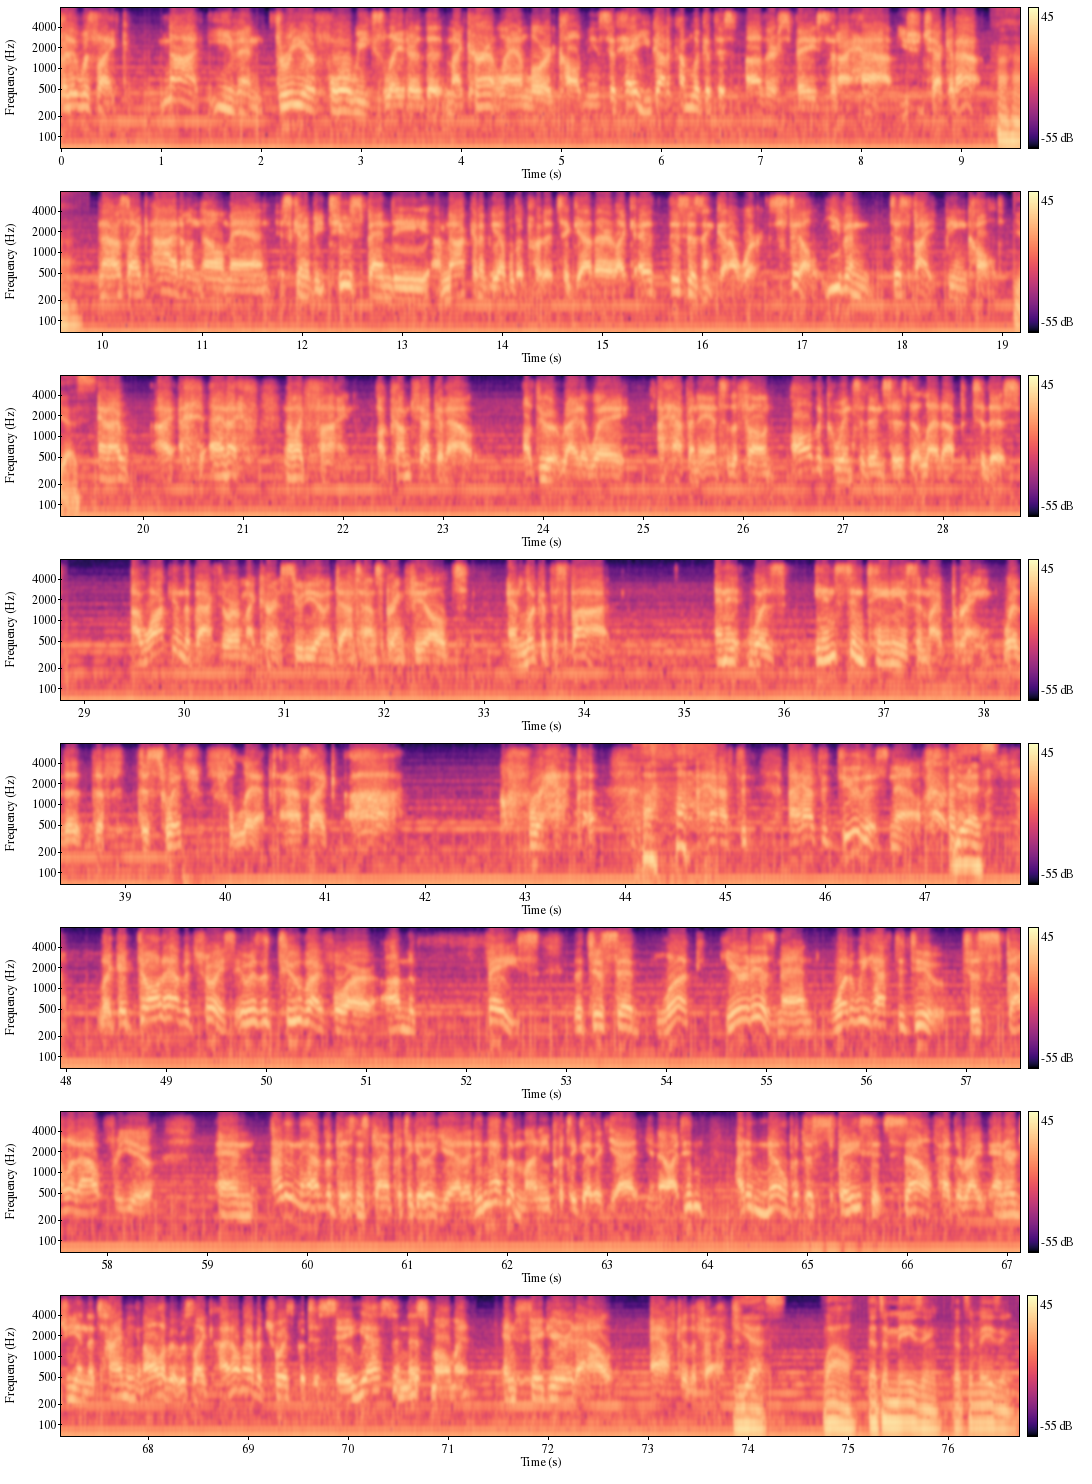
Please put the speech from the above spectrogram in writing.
But it was like not even three or four weeks later that my current landlord called me and said, Hey, you got to come look at this other space that I have. You should check it out. Uh-huh. And I was like, I don't know, man. It's going to be too spendy. I'm not going to be able to put it together. Like, it, this isn't going to work. Still, even despite being called. Yes. And I, I, and I, and I'm like, fine. I'll come check it out. I'll do it right away. I happen to answer the phone. All the coincidences that led up to this. I walk in the back door of my current studio in downtown Springfield and look at the spot, and it was instantaneous in my brain where the, the, the switch flipped. And I was like, ah, crap. I have to I have to do this now. Yes. like I don't have a choice. It was a two by four on the face that just said, Look, here it is, man. What do we have to do to spell it out for you? And I didn't have the business plan put together yet. I didn't have the money put together yet. You know, I didn't I didn't know, but the space itself had the right energy and the timing and all of it was like I don't have a choice but to say yes in this moment and figure it out after the fact. Yes. Wow, that's amazing. That's amazing.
